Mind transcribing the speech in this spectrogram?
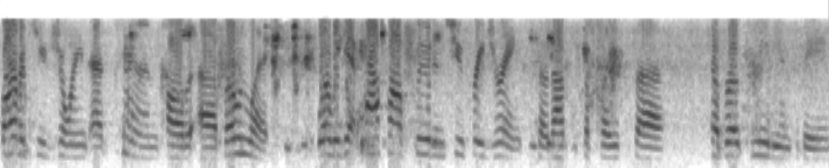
barbecue joint at ten called uh, Bone Lick, where we get half off food and two free drinks. So that's the place uh, a broke comedian to be.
